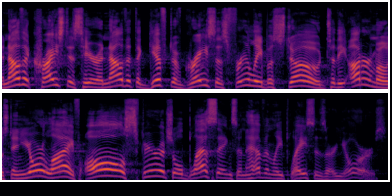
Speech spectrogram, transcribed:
And now that Christ is here, and now that the gift of grace is freely bestowed to the uttermost in your life, all spiritual blessings and heavenly places are yours.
